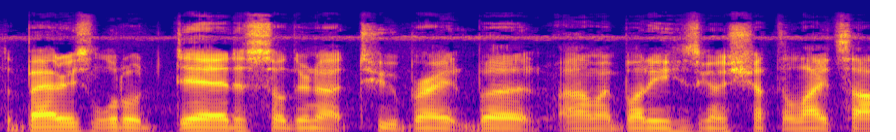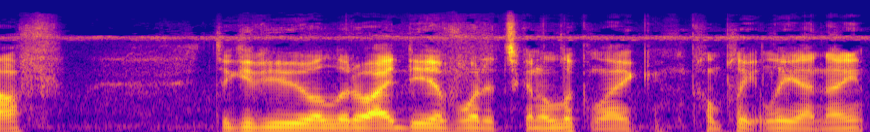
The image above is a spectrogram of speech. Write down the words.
The battery's a little dead, so they're not too bright, but uh, my buddy, he's gonna shut the lights off to give you a little idea of what it's gonna look like completely at night.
